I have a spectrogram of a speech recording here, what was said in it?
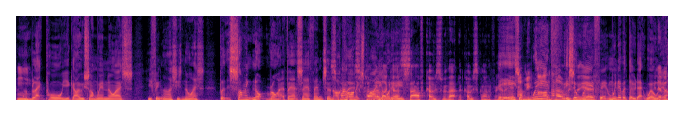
Mm. Blackpool, you go somewhere nice, you think oh this is nice, but there's something not right about Southampton. I can't it's explain kinda what like it a is. South coast without the coast kind of thing. It is a I mean, I weird. know, it's a yeah. weird thing, and we never do that well. We never there.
